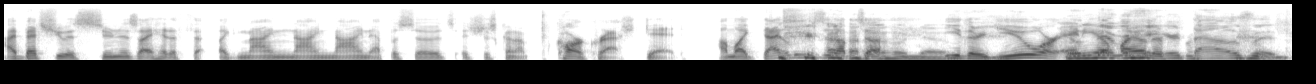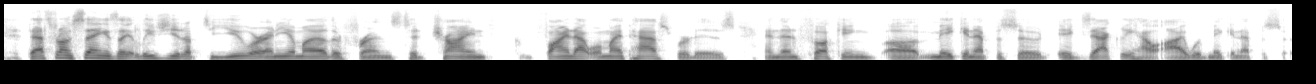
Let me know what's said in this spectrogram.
I bet you as soon as I hit a th- like 999 episodes, it's just gonna car crash dead. I'm like, that leaves it up to oh, no. either you or You'll any of my other your thousand. That's what I'm saying is that it leaves it up to you or any of my other friends to try and find out what my password is and then fucking uh, make an episode exactly how I would make an episode.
